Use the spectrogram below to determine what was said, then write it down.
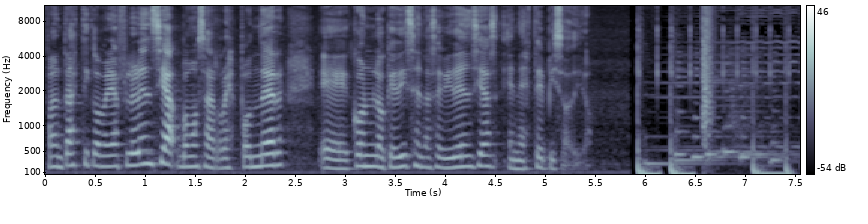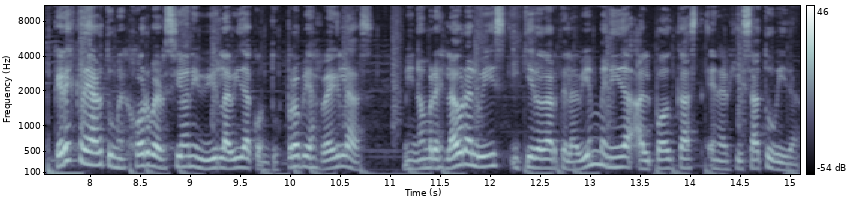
Fantástico, María Florencia. Vamos a responder eh, con lo que dicen las evidencias en este episodio. ¿Querés crear tu mejor versión y vivir la vida con tus propias reglas? Mi nombre es Laura Luis y quiero darte la bienvenida al podcast Energiza tu vida,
